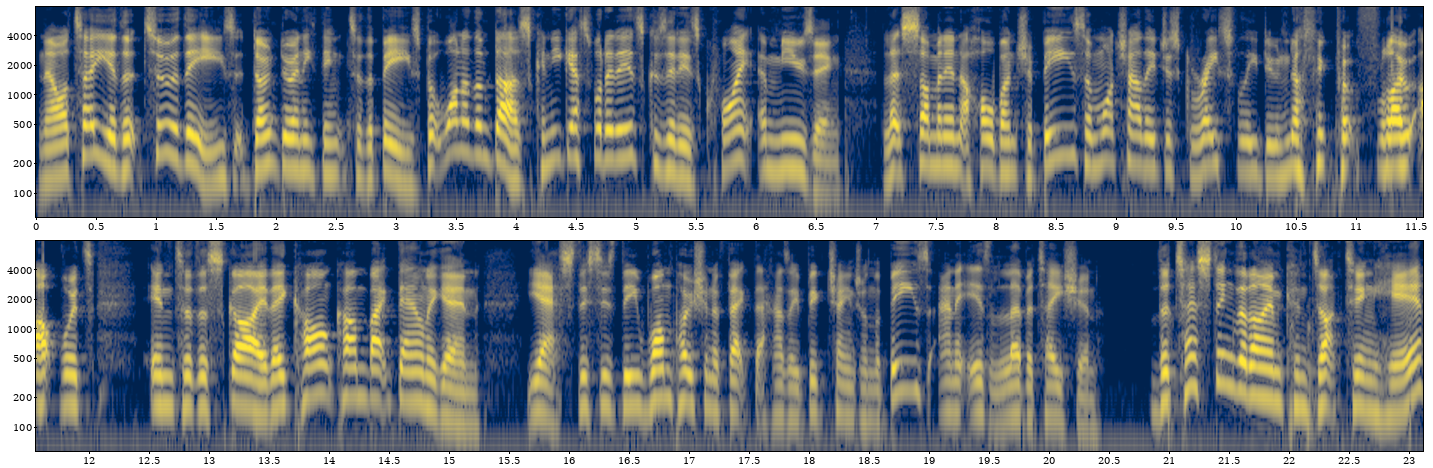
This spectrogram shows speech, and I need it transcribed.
Now I'll tell you that two of these don't do anything to the bees, but one of them does. Can you guess what it is? Because it is quite amusing. Let's summon in a whole bunch of bees and watch how they just gracefully do nothing but float upwards into the sky. They can't come back down again. Yes, this is the one potion effect that has a big change on the bees, and it is levitation. The testing that I am conducting here,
